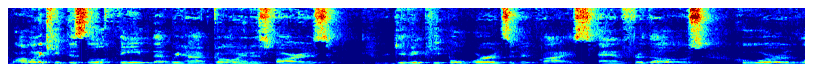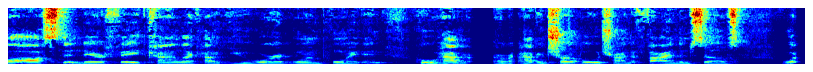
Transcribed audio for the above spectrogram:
I want to keep this little theme that we have going as far as giving people words of advice. And for those who were lost in their faith, kind of like how you were at one point, and who have are having trouble trying to find themselves. What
